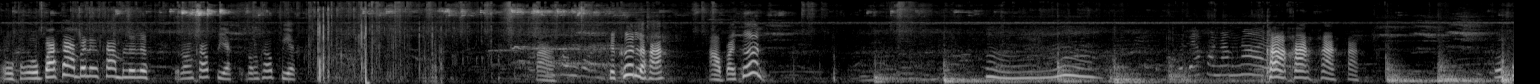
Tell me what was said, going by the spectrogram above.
โอ้โหปลาข้ามไปเลยข้ามไปเลยเลยรองเท้าเปียกรองเท้าเปียกไปจะขึ้นเหรอคะเอาไปขึ้นอืมไม่ได้คนนำหน้าค่ะค่ะค่ะค่ะโอ้โห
